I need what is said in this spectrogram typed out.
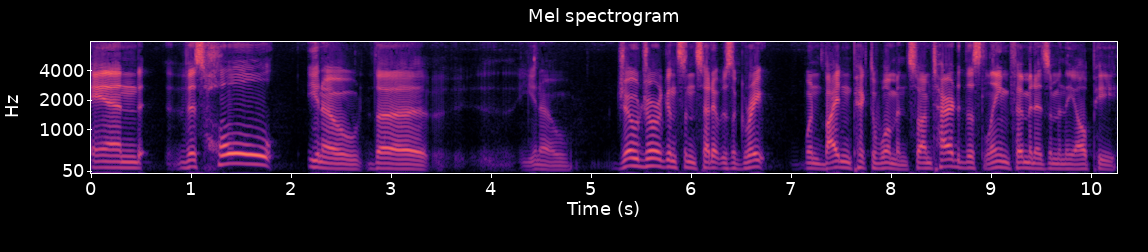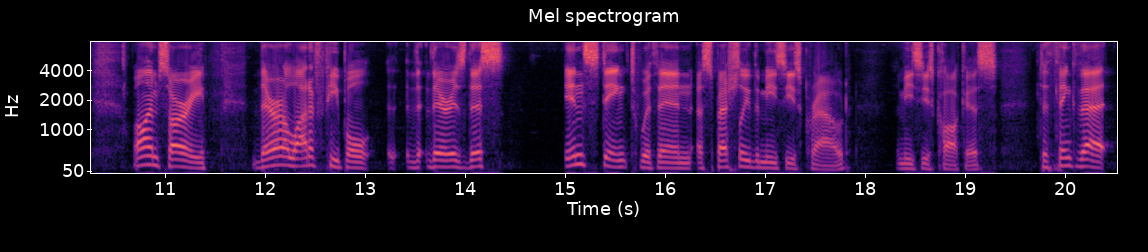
And this whole, you know, the you know, Jo Jorgensen said it was a great when Biden picked a woman. So I'm tired of this lame feminism in the LP. Well, I'm sorry. There are a lot of people, th- there is this instinct within, especially the Mises crowd, the Mises caucus, to think that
